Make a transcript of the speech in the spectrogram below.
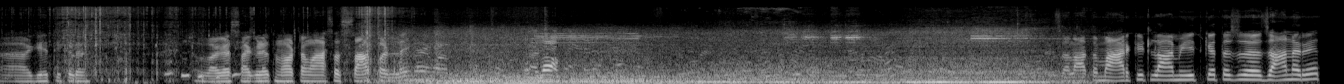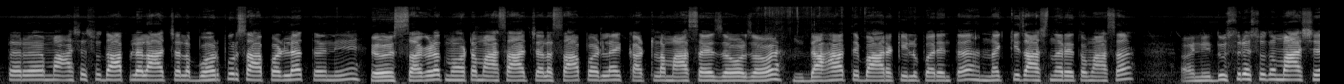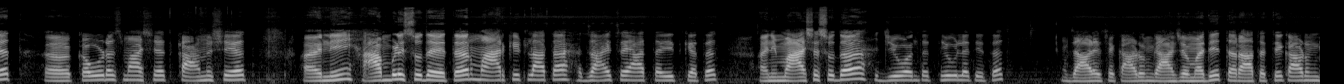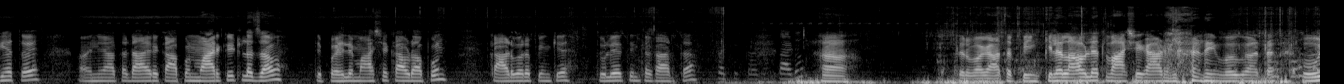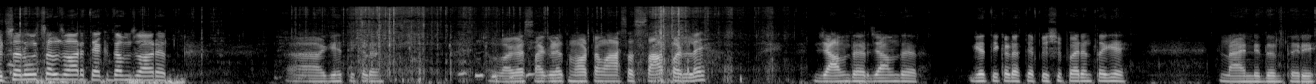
हा, घे तिकडं. बघा सगळ्यात मोठा मासा सापडलाय. चला आता मार्केटला आम्ही इतक्यातच जाणार आहे तर मासे सुद्धा आपल्याला आजच्याला भरपूर सापडल्यात आणि सगळ्यात मोठा मासा आजच्याला सापडलाय. कटला मासा आहे जवळजवळ दहा ते बारा किलो पर्यंत नक्कीच असणार आहे तो मासा. आणि दुसरे सुद्धा मासे आहेत कवडच मासे आहेत कानुशे आहेत आणि आंबळी सुद्धा आहे तर मार्केटला आता जायचं आहे आता इतक्यातच. आणि मासे सुद्धा जिवंत ठेवले तिथंच जाळ्याचे काढून गांजेमध्ये तर आता ते काढून घेतोय. आणि आता डायरेक्ट आपण मार्केटला जाऊ. ते पहिले मासे काढू आपण. काढ बरं पिंके. तुला येतील का काढता? हां. तर बघा आता पिंकीला लावल्यात मासे काढायला. नाही बघू आता. उचल उचल जोरात. एकदम जोरात. घे तिकडं. बघा सगळ्यात मोठा मासा सापडलाय. जामधर जामधर घे तिकडं त्या पिशीपर्यंत घे. नाही निधन तरी.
